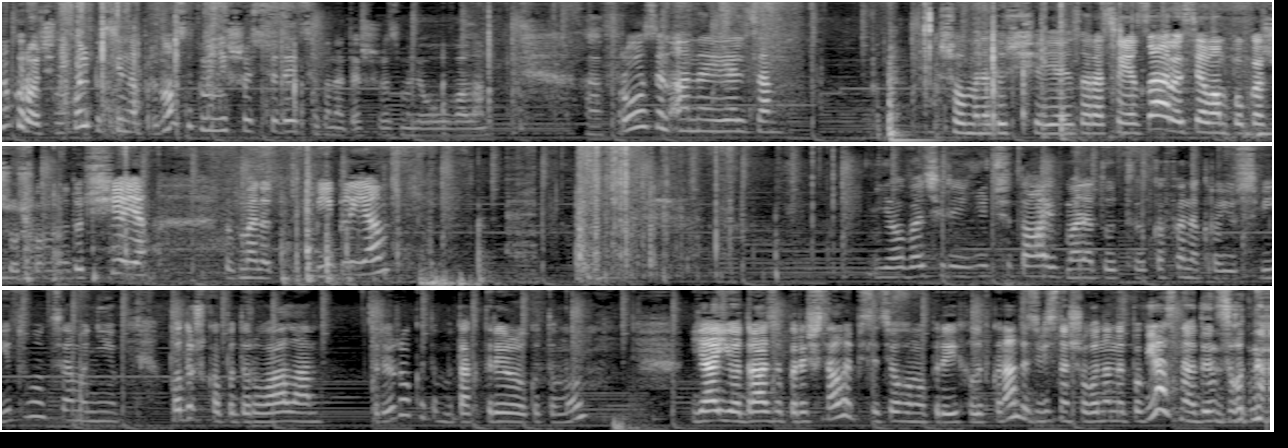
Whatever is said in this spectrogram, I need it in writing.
Ну, коротше, Ніколь постійно приносить мені щось сюди. Це вона теж розмальовувала. Фрозен Анна і Ельза. Що в мене тут ще є? Зараз я зараз я вам покажу, що в мене тут ще є. В мене тут Біблія. Я ввечері її читаю. В мене тут кафе на краю світу. Це мені подружка подарувала три роки тому. Так, три роки тому. Я її одразу перечитала. Після цього ми переїхали в Канаду. Звісно, що воно не пов'язане один з одним.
